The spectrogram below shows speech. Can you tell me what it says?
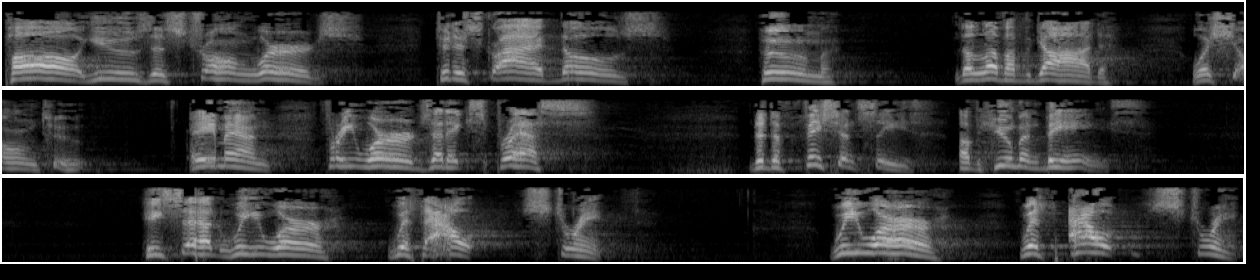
Paul uses strong words to describe those whom the love of God was shown to. Amen. Three words that express the deficiencies of human beings. He said we were without strength. We were without strength.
